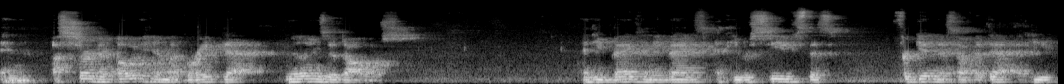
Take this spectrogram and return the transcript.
and a servant owed him a great debt, millions of dollars. And he begs and he begs, and he receives this forgiveness of the debt that he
